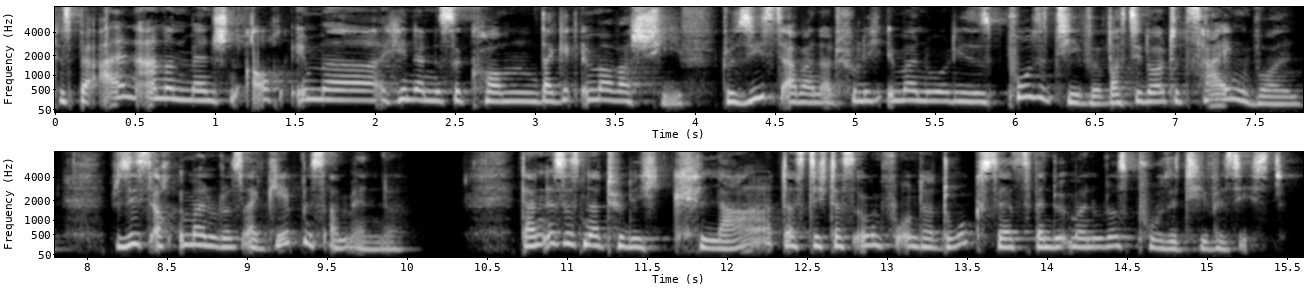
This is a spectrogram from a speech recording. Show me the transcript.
dass bei allen anderen Menschen auch immer Hindernisse kommen, da geht immer was schief. Du siehst aber natürlich immer nur dieses Positive, was die Leute zeigen wollen. Du siehst auch immer nur das Ergebnis am Ende. Dann ist es natürlich klar, dass dich das irgendwo unter Druck setzt, wenn du immer nur das Positive siehst.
